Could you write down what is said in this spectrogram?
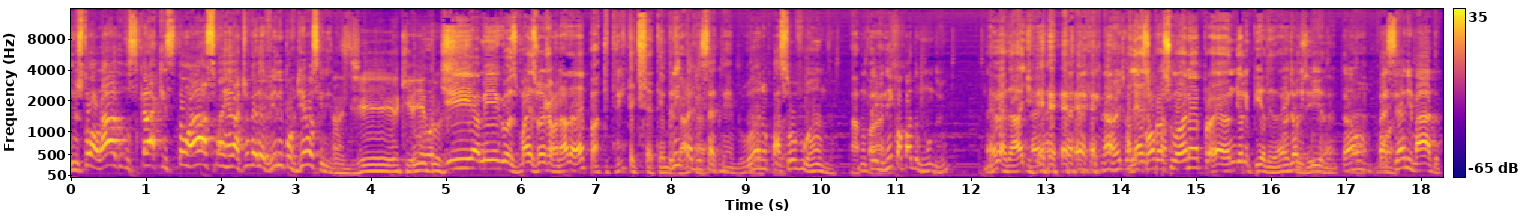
e estou ao lado dos craques Tom Asma e Renatinho Gadeville. Bom dia, meus queridos. Bom dia, queridos. Bom dia, amigos. Mais uma jornada, né? Pá, 30 de setembro 30 já, de cara. setembro, o ano passou voando. Não Rapaz. teve nem Copa do Mundo, viu? É verdade. É, quando Aliás, tem o Copa- próximo ano é, pro- é ano de Olimpíada, né? Ano de Olimpíada. né? Então É, vai bom. ser animado.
